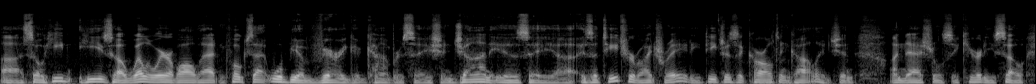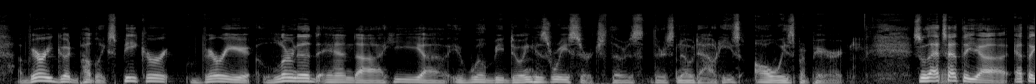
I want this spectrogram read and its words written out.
Uh, so he he's uh, well aware of all that, and folks, that will be a very good conversation. Jon is a uh, is a teacher by trade. He teaches at Carleton College and on national security. So a very good public speaker, very learned, and uh, he uh, will be doing his research. There's there's no doubt. He's always prepared. So that's at the uh, at the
